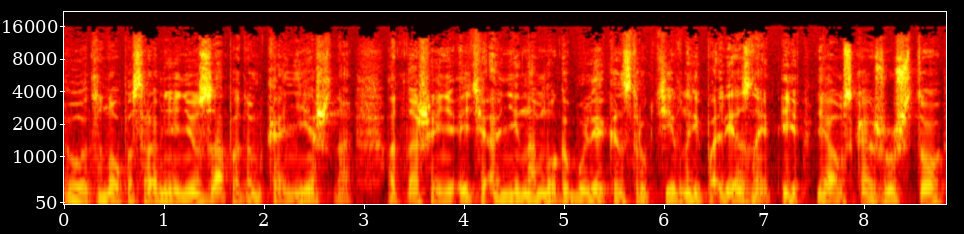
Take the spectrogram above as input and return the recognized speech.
вот, но по сравнению с Западом, конечно, отношения эти, они намного более конструктивные и полезные. И я вам скажу, что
